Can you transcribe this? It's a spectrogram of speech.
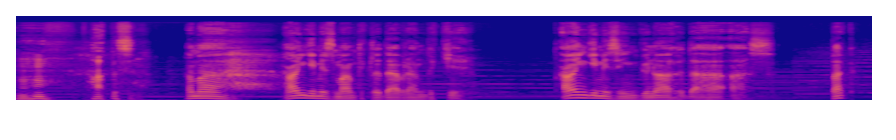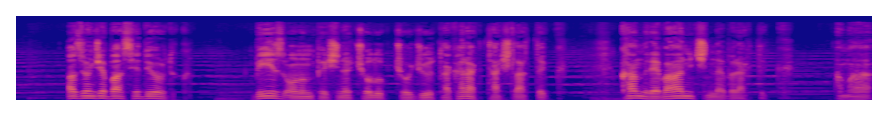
Hı hı, haklısın. Ama hangimiz mantıklı davrandık ki? Hangimizin günahı daha az? Bak, az önce bahsediyorduk. Biz onun peşine çoluk çocuğu takarak taşlattık. Kan revan içinde bıraktık. Ama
